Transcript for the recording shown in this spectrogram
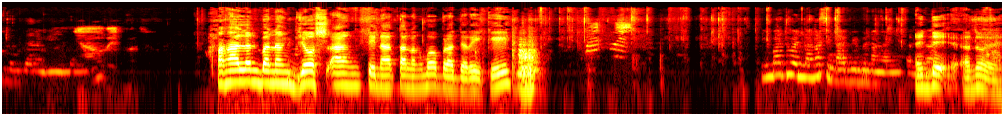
Ganda ng ilaw. Pangalan ba ng Diyos ang tinatanong mo, Brother Ricky? Emmanuel na nga sinabi mo na ngayon. Hindi, ano eh.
